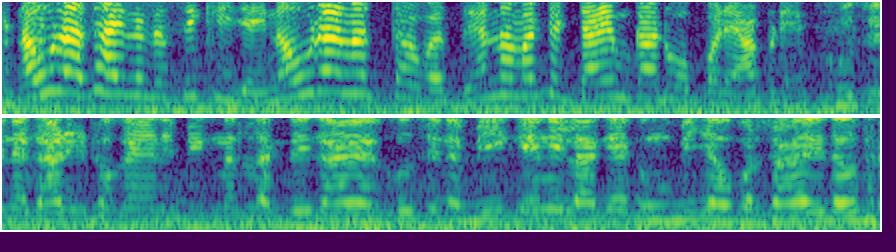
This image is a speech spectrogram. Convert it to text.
નવરા થાય ને એટલે શીખી જાય. નવરા નથી થવાતું. એના માટે ટાઈમ કાઢવો પડે આપણે. ખુશીને ગાડી ઠોકાય એની બીક નથી લાગતી. ખુશીને બીક એની લાગે કે હું બીજા ઉપર ચડાવી દઉં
